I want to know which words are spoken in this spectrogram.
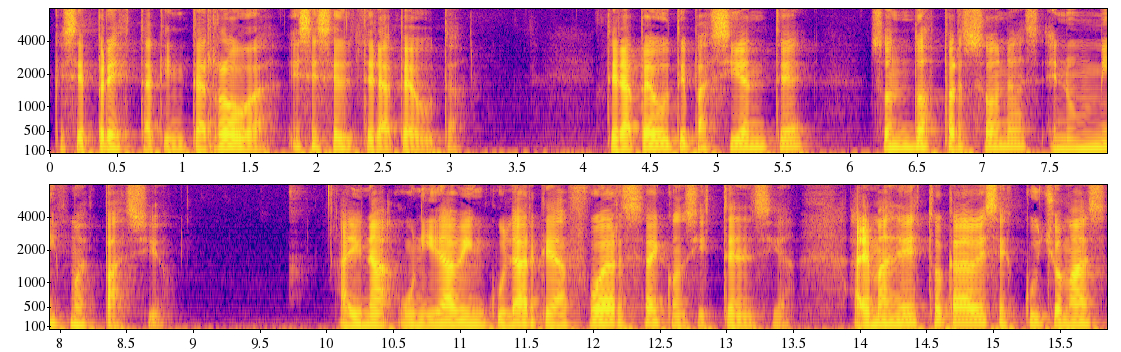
que se presta, que interroga. Ese es el terapeuta. Terapeuta y paciente son dos personas en un mismo espacio. Hay una unidad vincular que da fuerza y consistencia. Además de esto, cada vez escucho más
